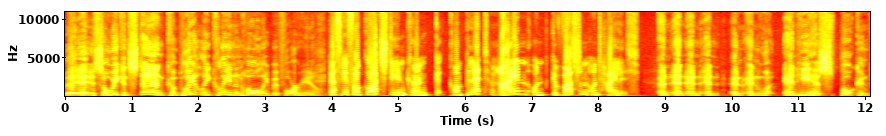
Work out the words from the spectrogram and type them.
Eh, So we can stand completely clean and holy before him. dass wir vor Gott stehen können, komplett rein und gewaschen und heilig. And and and and and and and he has spoken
